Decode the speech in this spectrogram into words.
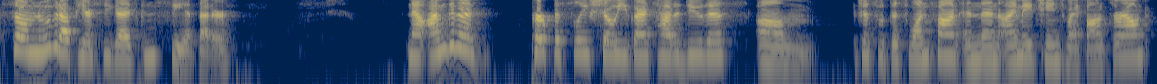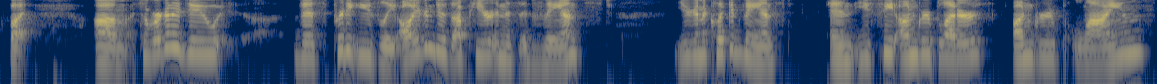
So I'm going to move it up here so you guys can see it better. Now I'm going to purposely show you guys how to do this. Um, just with this one font, and then I may change my fonts around. But um, so we're going to do this pretty easily. All you're going to do is up here in this advanced, you're going to click advanced, and you see ungroup letters, ungroup lines.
